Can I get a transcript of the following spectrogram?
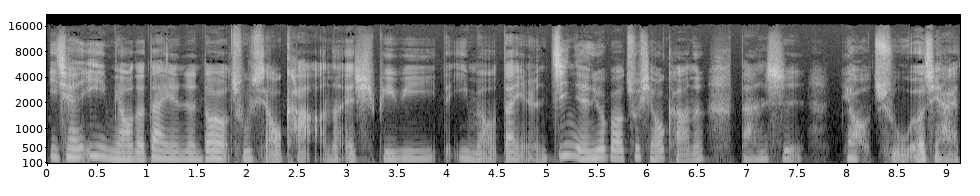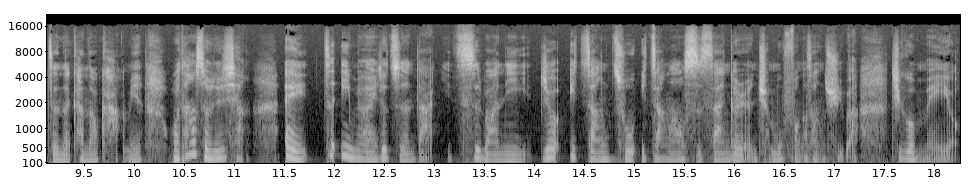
以前疫苗的代言人都有出小卡，那 HPV 的疫苗代言人今年要不要出小卡呢？答案是。要出，而且还真的看到卡面。我当时我就想，哎，这疫苗也就只能打一次吧，你就一张出一张，然后十三个人全部放上去吧。结果没有，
